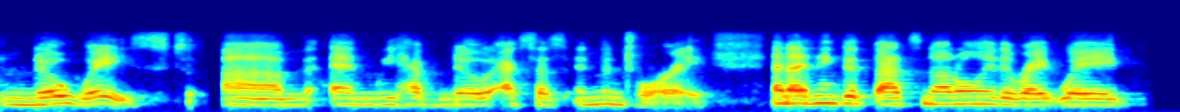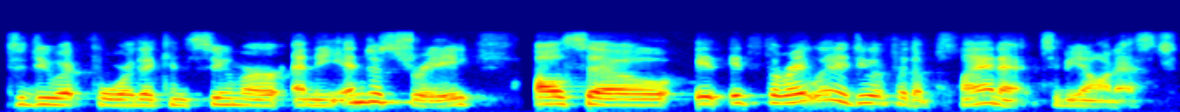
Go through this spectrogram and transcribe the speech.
no waste um, and we have no excess inventory. And I think that that's not only the right way to do it for the consumer and the industry, also, it, it's the right way to do it for the planet, to be honest.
